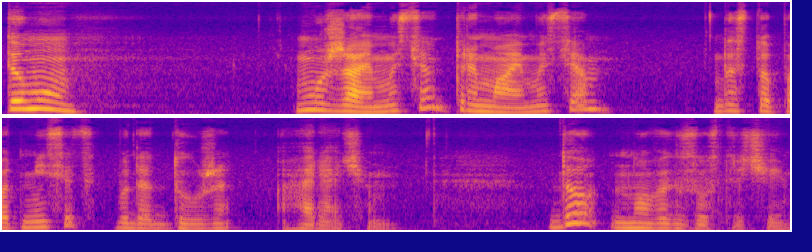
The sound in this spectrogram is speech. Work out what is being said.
Тому мужаймося, тримаймося. Листопад місяць буде дуже гарячим. До нових зустрічей!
